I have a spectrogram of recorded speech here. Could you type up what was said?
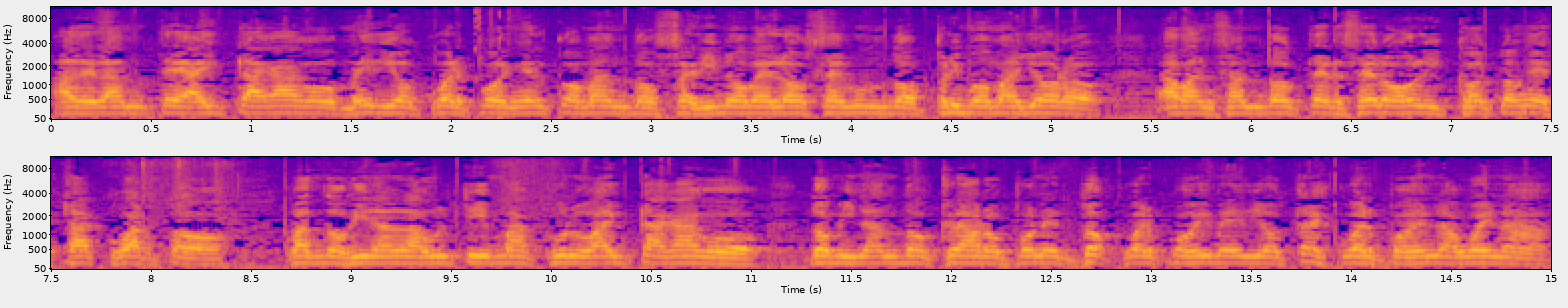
Adelante, ahí Gago, medio cuerpo en el comando. Felino Veloz, segundo. Primo Mayor, avanzando tercero. Oli Cotton está cuarto. Cuando giran la última curva, ahí Gago, dominando claro, pone dos cuerpos y medio, tres cuerpos en la buena.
